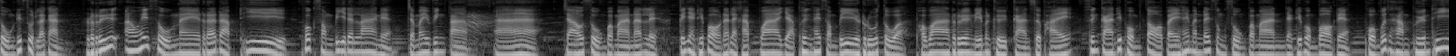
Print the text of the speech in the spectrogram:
สูงที่สุดแล้วกัน หรือเอาให้สูงในระดับที่พวกซอมบี้ด้านล่างเนี่ยจะไม่วิ่งตาม อ่า จะเอาสูงประมาณนั้นเลย ก็อย่างที่บอกนั่นแหละครับว่าอย่าเพิ่งให้ซอมบี้รู้ตัว เพราะว่าเรื่องนี้มันคือการเซอร์ไพรส์ซึ่งการที่ผมต่อไปให้มันได้สูงๆประมาณอย่างที่ผมบอกเนี่ย ผมก็จะทำพื้นที่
